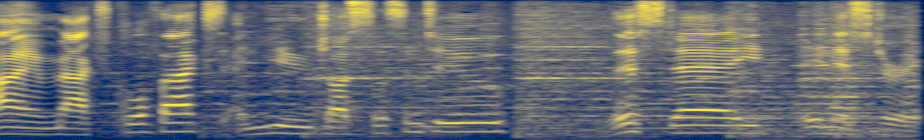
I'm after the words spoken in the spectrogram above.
I'm Max Colfax, and you just listened to This Day in History.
